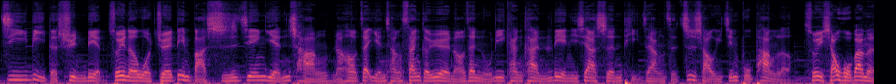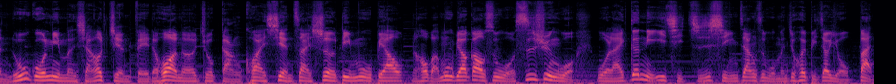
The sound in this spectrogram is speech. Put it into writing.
肌力的训练。所以呢，我决定把时间延长，然后再延长三个月，然后再努力看看练一下身体，这样子至少已经不胖了。所以小伙伴们，如果你们想要减肥的话呢，就赶快现在设定目标，然后把目标告诉我，私讯我，我来跟你一起执行，这样子我们就会比较有伴。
